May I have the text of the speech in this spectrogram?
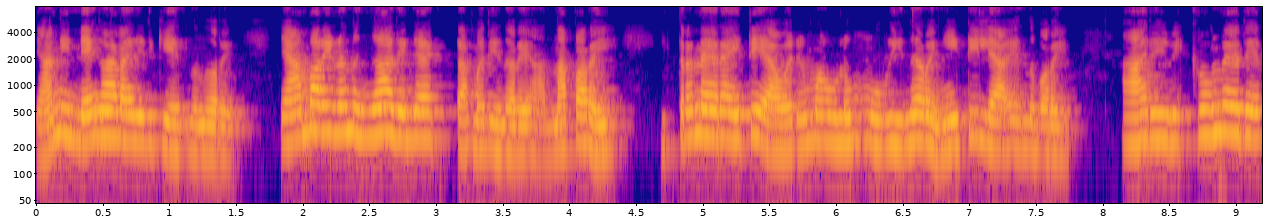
ഞാൻ നിന്നെയും കാണാനിരിക്കുകയായിരുന്നു എന്ന് പറയും. ഞാൻ പറയണത് നിങ്ങൾ ആദ്യം കേട്ടാൽ മതി എന്ന് പറയും. എന്നാൽ പറയും. ഇത്ര നേരമായിട്ടേ അവനും അവളും മുറിയിൽ നിന്ന് ഇറങ്ങിയിട്ടില്ല എന്ന് പറയും. ആര്? വിക്രം വേദൻ.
